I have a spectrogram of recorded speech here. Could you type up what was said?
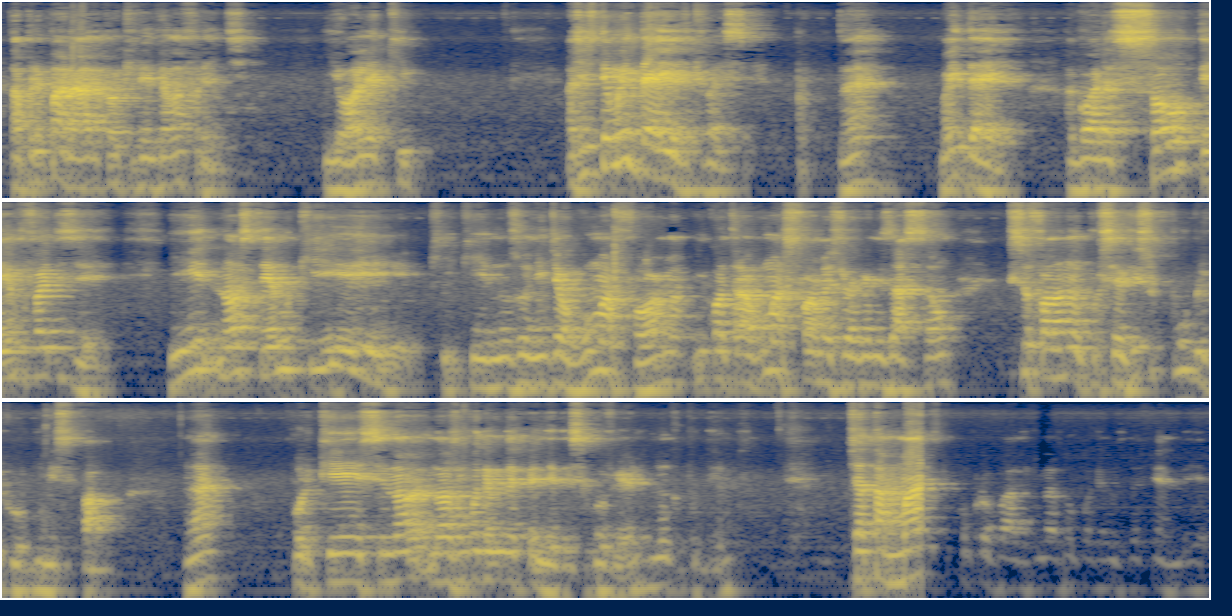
estar preparado para o que vem pela frente. E olha que a gente tem uma ideia do que vai ser, né? Uma ideia. Agora, só o tempo vai dizer. E nós temos que, que, que nos unir de alguma forma, encontrar algumas formas de organização, isso falando por serviço público municipal, né? Porque senão nós não podemos depender desse governo, nunca podemos. Já está mais comprovado que nós não podemos defender,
